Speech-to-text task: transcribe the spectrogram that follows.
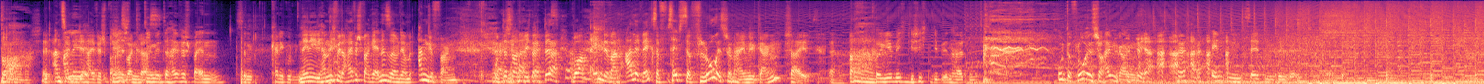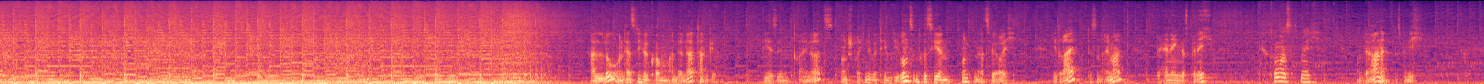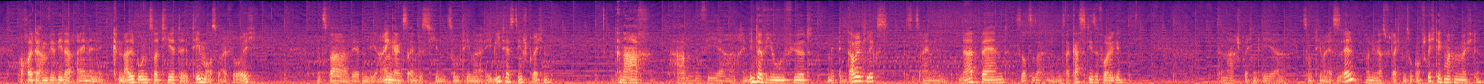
Boah, mit Anzügen wie der Haifischbar. Das war krass. Die mit der Haifischbar enden, sind keine guten Nee, nee, die haben nicht mit der Haifischbar geendet, sondern die haben mit angefangen. Und das war nämlich dann das, wo am Ende waren alle weg. Selbst der Flo ist schon heimgegangen. Scheiße. Ah. Korrigiere mich, Geschichten, die beinhalten. Und der Flo ist schon heimgegangen. Ja. Enden selten sind Hallo und herzlich willkommen an der Nerdtanke. Wir sind drei Nerds und sprechen über Themen, die uns interessieren und Nerds für euch. Wir drei, das sind einmal, Der Henning, das bin ich. Der Thomas ist mich. und der Arne, das bin ich. Auch heute haben wir wieder eine knallbunt sortierte Themenauswahl für euch. Und zwar werden wir eingangs ein bisschen zum Thema A-B-Testing sprechen. Danach haben wir ein Interview geführt mit den Doubleclicks. Das ist eine Nerdband, sozusagen unser Gast diese Folge. Danach sprechen wir zum Thema SSL und wie man es vielleicht in Zukunft richtig machen möchte.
